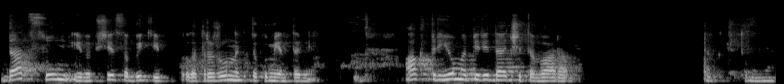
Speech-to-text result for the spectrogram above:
дат, сумм и вообще событий, отраженных документами. Акт приема передачи товара. Так, что у меня?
